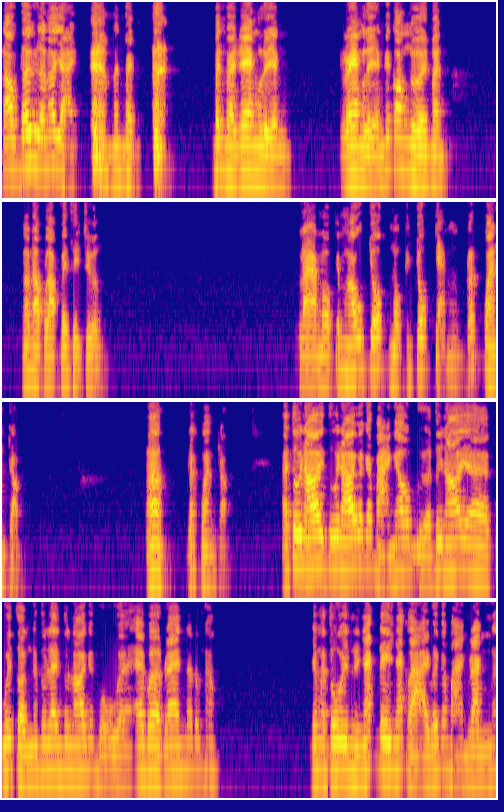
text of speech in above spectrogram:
đầu tư là nó vậy. Mình phải mình phải rèn luyện rèn luyện cái con người mình. Nó độc lập với thị trường. Là một cái máu chốt một cái chốt chặn rất quan trọng. À, rất quan trọng. À, tôi nói tôi nói với các bạn hôm bữa tôi nói uh, cuối tuần tôi lên tôi nói cái vụ à, uh, Evergrande đó đúng không? Nhưng mà tôi nhắc đi nhắc lại với các bạn rằng đó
